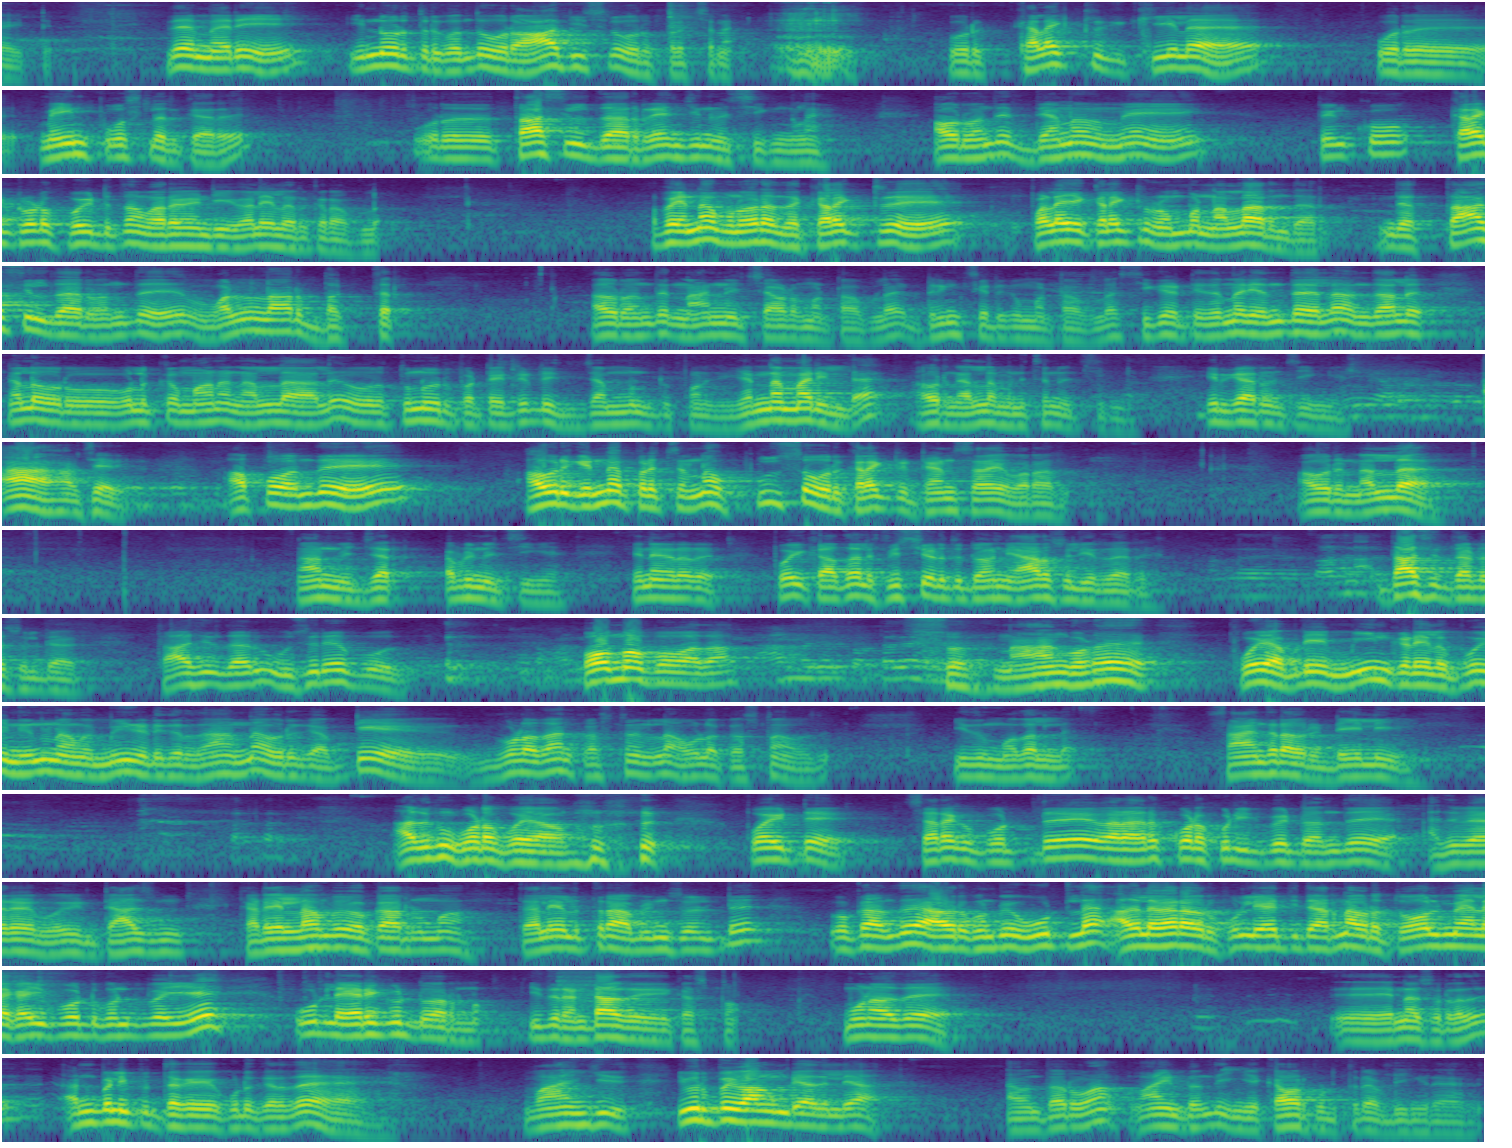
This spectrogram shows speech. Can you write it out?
Right இதே மாதிரி இன்னொருத்தருக்கு வந்து ஒரு ஆஃபீஸில் ஒரு பிரச்சனை. ஒரு கலெக்டருக்கு கீழே ஒரு மெயின் போஸ்ட்டில் இருக்கார். ஒரு தாசில்தார் ரேஞ்சுன்னு வச்சுக்கோங்களேன். அவர் வந்து தினமுமே பெங்கோ கலெக்டரோட போயிட்டு தான் வர வேண்டிய வேலையில் இருக்கிறாப்புல. அப்போ என்ன பண்ணுவார்? அந்த கலெக்டரு பழைய கலெக்டர் ரொம்ப நல்லா இருந்தார். இந்த தாசில்தார் வந்து வல்லார் பக்தர். அவர் வந்து நான்வெஜ் சாப்பிட மாட்டாப்புல ட்ரிங்க்ஸ் எடுக்க மாட்டாப்புல சிகரெட் இது மாதிரி எந்த இதெல்லாம் அந்த ஆள் நல்ல ஒரு ஒழுக்கமான நல்ல ஆள் ஒரு துண்ணூறு பட்டை இட்டுட்டு ஜம்முன்னு இருப்பானு என்ன மாதிரி இல்லை அவர் நல்ல மனுஷன்னு வச்சுக்கோங்க. இருக்காருன்னு வச்சுக்கோங்க. ஆ சரி. அப்போ வந்து அவருக்கு என்ன பிரச்சனைனா புதுசாக ஒரு கலெக்டர் ட்ரான்ஸ்ஃபர் ஆகி வராரு. அவர் நல்ல நான்வெஜ்ஜர் அப்படின்னு வச்சுங்க என்னங்கிறாரு போய் கதாவில் ஃபிஷ் எடுத்துட்டு வாங்கன்னு யாரை சொல்லிடுறாரு. தாசில்தார்ட்ட சொல்லிட்டாரு. தாசில்தாருக்கு உசுரே போகுது. போமா போவாதா? ஸோ நான் கூட போய் அப்படியே மீன் கடையில் போய் நின்று நம்ம மீன் எடுக்கிறதான்னு அவருக்கு அப்படியே இவ்வளோ தான் கஷ்டம் இல்லை அவ்வளோ கஷ்டம் ஆகுது. இது முதல்ல. சாயந்தரம் அவர் டெய்லி அதுக்கும் கூட போய் ஆகும் போயிட்டு சரக்கு போட்டு வராரு கூட கூட்டிகிட்டு போயிட்டு வந்து அது வேற போய் டாஸ் கடையெல்லாம் போய் உட்காரணுமா தலையெழுத்துறா அப்படின்னு சொல்லிட்டு உட்காந்து அவரை கொண்டு போய் வீட்டில் அதில் வேற அவர் புல் ஏற்றிட்டாருன்னா அவரை தோல் மேலே கை போட்டு கொண்டு போய் வீட்டில் இறக்கி விட்டு வரணும். இது ரெண்டாவது கஷ்டம். மூணாவது என்ன சொல்கிறது அன்பளிப்பு தொகையை கொடுக்கறத வாங்கி இவர் போய் வாங்க முடியாது இல்லையா? அவன் தருவான் வாங்கிட்டு வந்து இங்கே கவர் கொடுத்துரு அப்படிங்கிறாரு.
